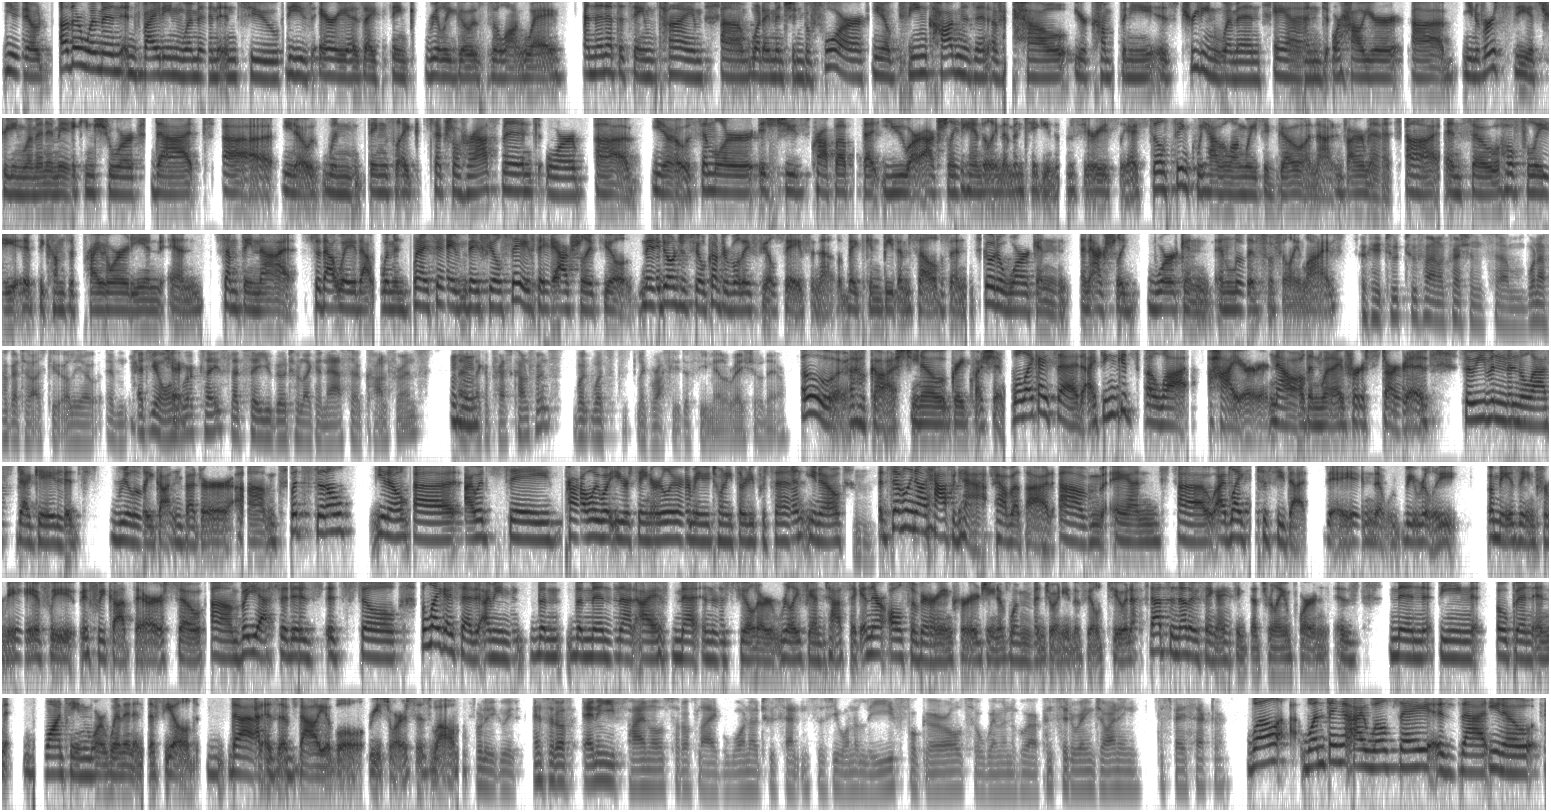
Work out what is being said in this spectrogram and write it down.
you know, other women inviting women into these areas, I think really goes a long way. And then at the same time, uh, what I mentioned before, you know, being cognizant of how your company is treating women and or how your uh, university is treating women and making sure that uh, you know when things like sexual harassment or uh, you know similar issues crop up that you are actually handling them and taking them seriously. I still think we have a long way to go on that environment, uh, and so hopefully it becomes a priority and and something that so that way that women when I say they feel safe, they actually feel they don't just feel comfortable, they feel safe and that they can be themselves and go to work and and actually work and and live fulfilling lives. Okay, two two final questions. Um, one I forgot to ask you earlier. Um, at your sure. own workplace, let's say you go to like a NASA conference, mm-hmm. uh, like a press conference. What what's like roughly the female ratio there? Oh, oh gosh, you know, great question. Well, like I said, I think it's a lot higher now than when I first started. So even in the last decade, it's really gotten better. Um, but still, you know, uh, I would say probably what you were saying earlier, maybe 20, 30%, you know, mm. it's definitely not half and half. How about that? Um, and uh, I'd like to see that day and that would be really amazing for me if we if we got there. So um but yes it is it's still but like i said i mean the the men that i've met in this field are really fantastic. And they're also very encouraging of women joining the field too. And that's another thing i think that's really important is men being open and wanting more women in the field. That is a valuable resource as well. Fully agreed. And sort of any final sort of like one or two sentences you want to leave for girls or women who are considering joining the space sector? Well, one thing I will say is that, you know,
